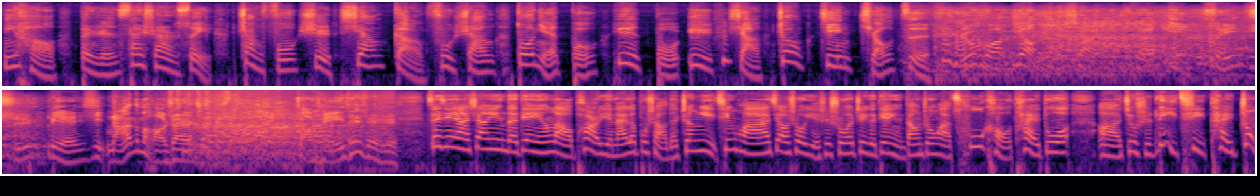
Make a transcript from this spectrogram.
你好，本人三十二岁，丈夫是香港富商，多年不孕不育，想重金求子。如果有想可以随时联系，哪那么好事儿？找谁去？这是。最近啊，上映的电影《老炮儿》引来了不少的争议。清华教授也是说，这个电影当中啊，粗口太多啊、就是戾气太重。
